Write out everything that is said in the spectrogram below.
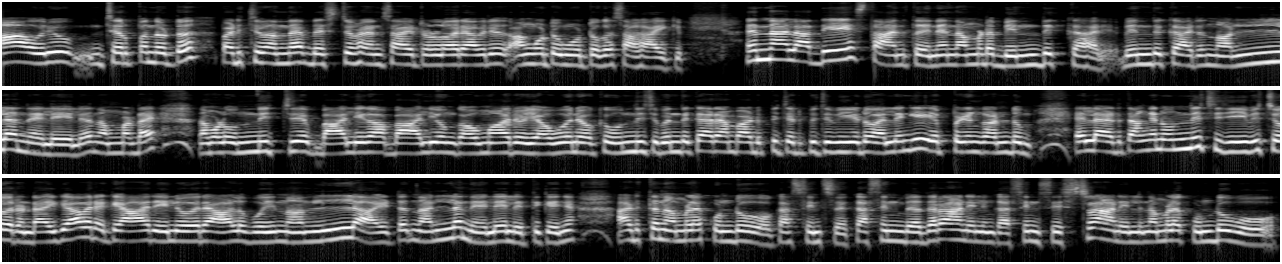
ആ ഒരു ചെറുപ്പം തൊട്ട് പഠിച്ചു വന്ന ബെസ്റ്റ് ഫ്രണ്ട്സ് ആയിട്ടുള്ളവർ അവർ അങ്ങോട്ടും ഇങ്ങോട്ടും ഒക്കെ സഹായിക്കും. എന്നാൽ അതേ സ്ഥാനത്ത് തന്നെ നമ്മുടെ ബന്ധുക്കാർ ബന്ധുക്കാർ നല്ല നിലയിൽ നമ്മുടെ നമ്മൾ ഒന്നിച്ച് ബാലിക ബാല്യവും കൗമാരവും യൗവനവും ഒക്കെ ഒന്നിച്ച് ബന്ധുക്കാരാകുമ്പോൾ അടുപ്പിച്ചടുപ്പിച്ച് വീടോ അല്ലെങ്കിൽ എപ്പോഴും കണ്ടും എല്ലായിടത്തും അങ്ങനെ ഒന്നിച്ച് ജീവിച്ചവരുണ്ടായിരിക്കും. അവരൊക്കെ ആരെങ്കിലും ഒരാൾ പോയി നല്ലതായിട്ട് നല്ല നിലയിൽ എത്തിക്കഴിഞ്ഞാൽ അടുത്ത് നമ്മളെ കൊണ്ടുപോകുമോ കസിൻസ് കസിൻ ബ്രദറാണേലും കസിൻ സിസ്റ്റർ ആണേലും നമ്മളെ കൊണ്ടുപോകുമോ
